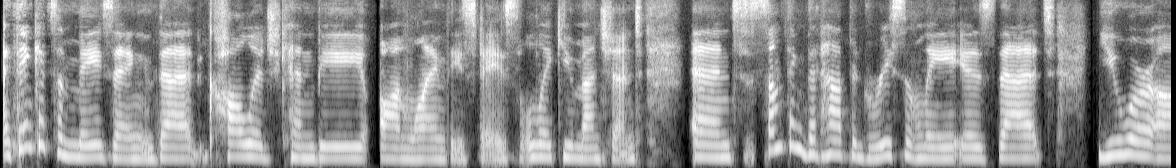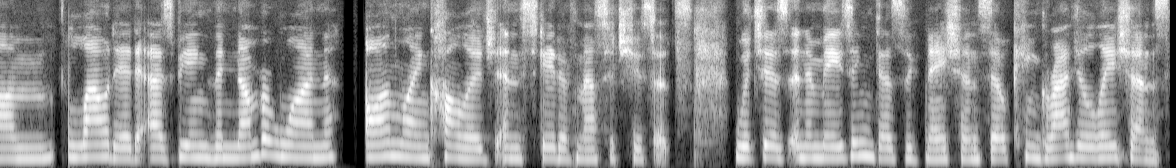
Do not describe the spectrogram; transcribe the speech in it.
I think it's amazing that college can be online these days, like you mentioned. And something that happened recently is that you were um, lauded as being the number one online college in the state of Massachusetts, which is an amazing designation. So congratulations.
